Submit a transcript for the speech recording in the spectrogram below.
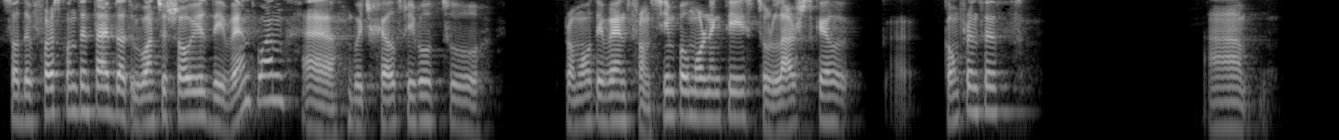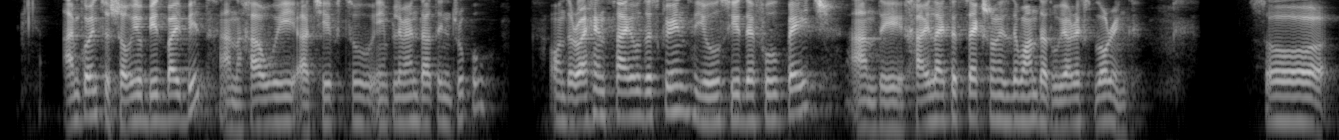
So the first content type that we want to show is the event one, uh, which helps people to promote events from simple morning teas to large-scale uh, conferences. Um, I'm going to show you bit by bit and how we achieve to implement that in Drupal. On the right-hand side of the screen, you will see the full page, and the highlighted section is the one that we are exploring. So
